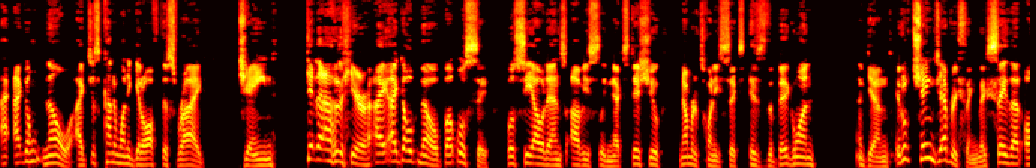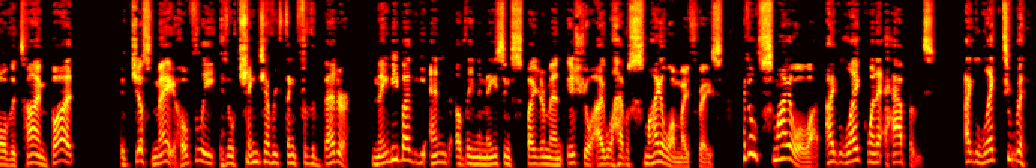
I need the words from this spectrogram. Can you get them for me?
I, I don't know. I just kind of want to get off this ride. Jane, get out of here. I, I don't know, but we'll see. We'll see how it ends. Obviously, next issue, number 26 is the big one. Again, it'll change everything. They say that all the time, but it just may. Hopefully, it'll change everything for the better. Maybe by the end of an amazing Spider-Man issue, I will have a smile on my face. I don't smile a lot. I like when it happens. I like to, re-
